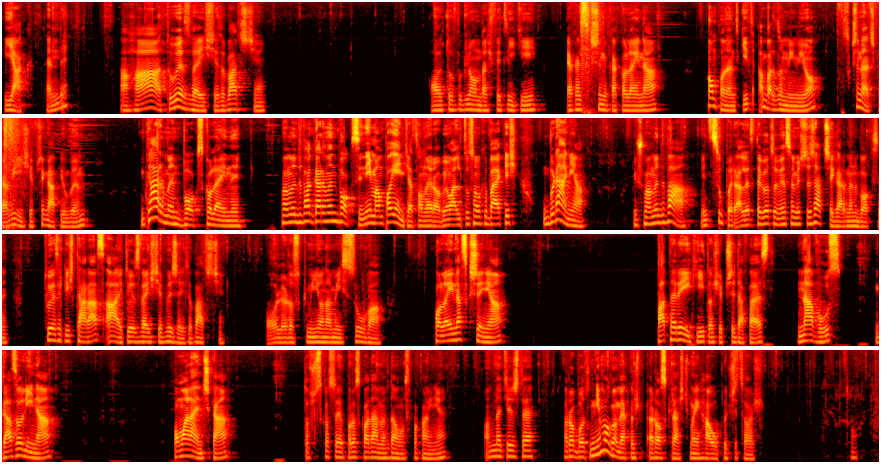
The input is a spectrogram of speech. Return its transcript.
Jak? Tędy? Aha, tu jest wejście, zobaczcie. Ale to wygląda, świetliki. Jakaś skrzynka kolejna. Komponent kit, a bardzo mi miło. Skrzyneczka, widzicie, przegapiłbym. Garment box kolejny. Mamy dwa garment boxy. Nie mam pojęcia co one robią, ale tu są chyba jakieś ubrania. Już mamy dwa, więc super, ale z tego co wiem są jeszcze rzadsze garment boxy. Tu jest jakiś taras, a i tu jest wejście wyżej, zobaczcie. Ole rozkminiona miejscowa. Kolejna skrzynia. Bateryjki, to się przyda fest. Nawóz. Gazolina. Pomarańczka. To wszystko sobie porozkładamy w domu spokojnie. Mam nadzieję, że te roboty nie mogą jakoś rozkraść mojej chałupy czy coś.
